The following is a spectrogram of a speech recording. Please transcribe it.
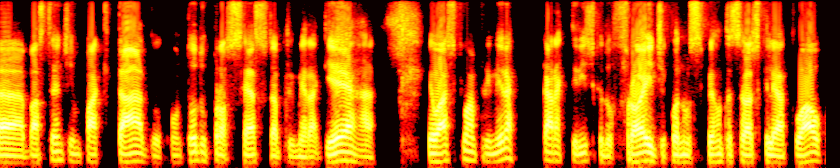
Uh, bastante impactado com todo o processo da Primeira Guerra, eu acho que uma primeira característica do Freud, quando se pergunta se eu acho que ele é atual,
